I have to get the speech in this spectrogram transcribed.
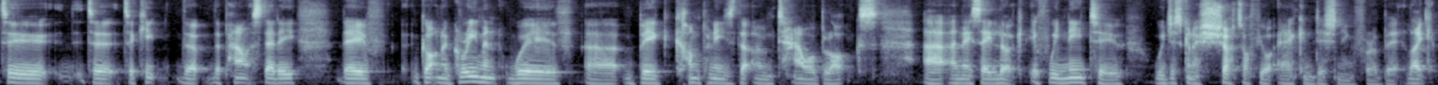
to to to keep the the power steady. They've got an agreement with uh, big companies that own tower blocks, uh, and they say, look, if we need to, we're just going to shut off your air conditioning for a bit. Like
